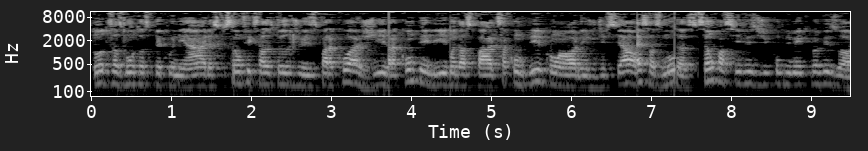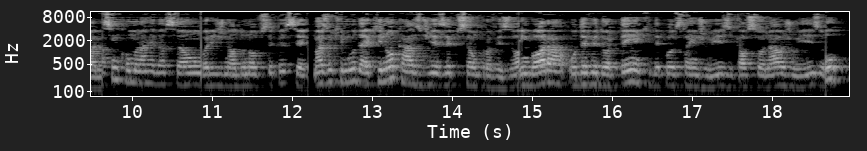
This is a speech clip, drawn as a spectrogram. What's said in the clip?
todas as multas pecuniárias que são fixadas pelos juízes para coagir, para compelir uma das partes a cumprir com a ordem judicial, essas multas são passíveis de cumprimento provisório, assim como na redação original do novo CPC. Mas o que muda é que no caso de execução provisória, embora o devedor tenha que depositar em juízo, calcionar o juízo, o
